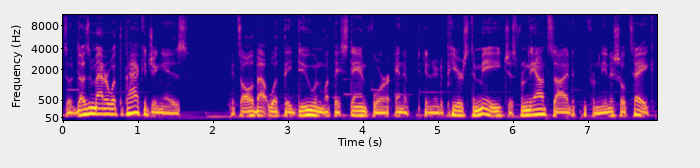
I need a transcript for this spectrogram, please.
So it doesn't matter what the packaging is, it's all about what they do and what they stand for, and it, and it appears to me, just from the outside and from the initial take,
